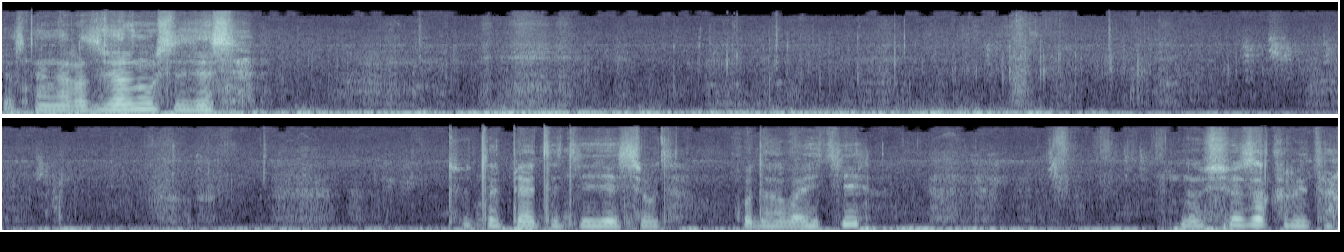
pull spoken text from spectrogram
Сейчас, наверное, развернусь здесь. Тут опять-таки есть вот куда войти. Но все закрыто.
